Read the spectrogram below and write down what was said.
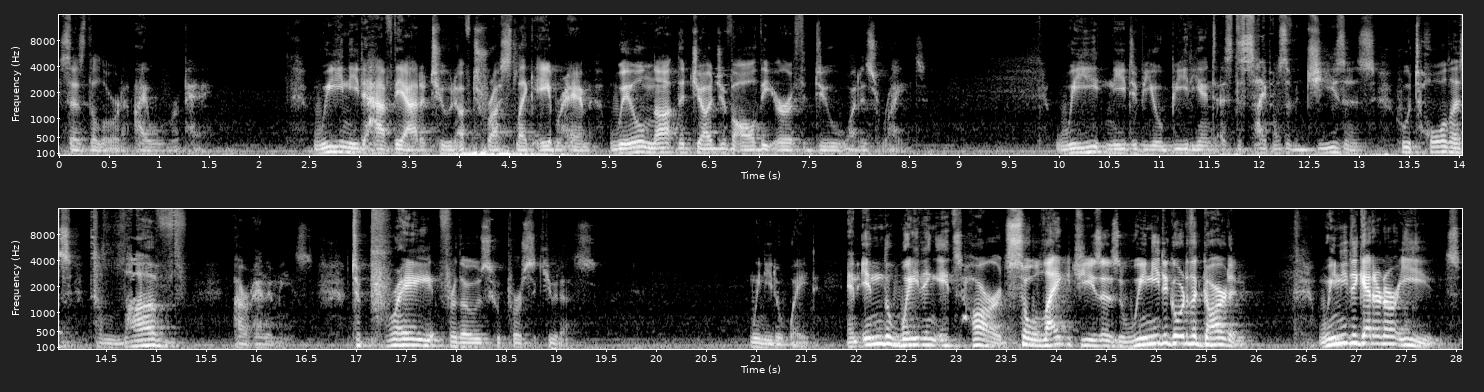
says the Lord. I will repay. We need to have the attitude of trust like Abraham. Will not the judge of all the earth do what is right? we need to be obedient as disciples of Jesus, who told us to love our enemies, to pray for those who persecute us. We need to wait. And in the waiting, it's hard. So, like Jesus, we need to go to the garden. We need to get on our knees.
